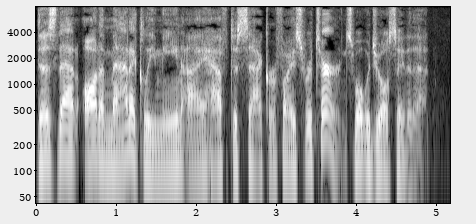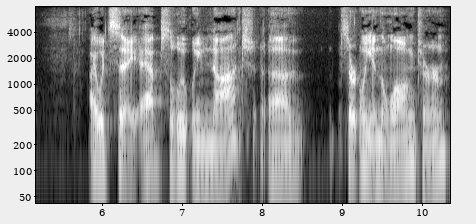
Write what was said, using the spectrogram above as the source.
Does that automatically mean I have to sacrifice returns? What would you all say to that? I would say absolutely not. Uh, certainly in the long term.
